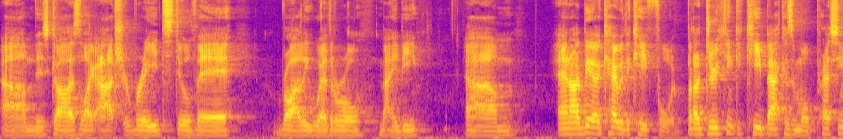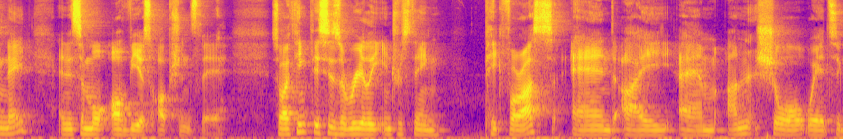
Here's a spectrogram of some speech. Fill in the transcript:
Um, there's guys like Archer Reid still there. Riley Wetherell, maybe. Um, and I'd be okay with a key forward. But I do think a key back is a more pressing need, and there's some more obvious options there. So I think this is a really interesting pick for us, and I am unsure where to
